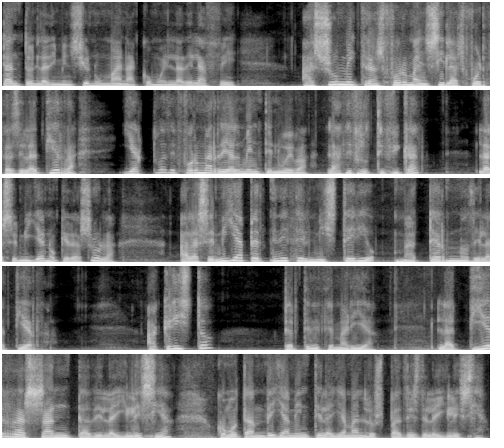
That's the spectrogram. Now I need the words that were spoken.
tanto en la dimensión humana como en la de la fe, asume y transforma en sí las fuerzas de la tierra y actúa de forma realmente nueva, la hace fructificar. La semilla no queda sola, a la semilla pertenece el misterio materno de la tierra. A Cristo pertenece María, la tierra santa de la Iglesia, como tan bellamente la llaman los padres de la Iglesia.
